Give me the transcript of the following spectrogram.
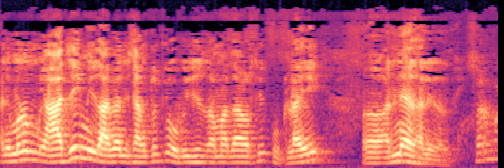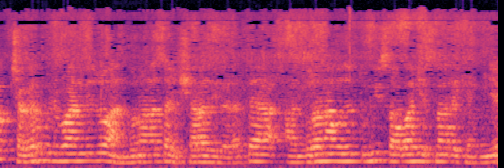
आणि म्हणून मी आजही मी दाव्याने सांगतो की ओबीसी समाजावरती कुठलाही अन्याय झालेला नाही. सर मग छगन भुजबळांनी जो आंदोलनाचा इशारा दिलेला त्या आंदोलनामध्ये तुम्ही सहभागी असणार आहे का म्हणजे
